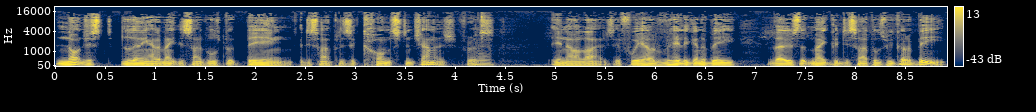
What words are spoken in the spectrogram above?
Not just learning how to make disciples, but being a disciple is a constant challenge for us in our lives. If we are really going to be those that make good disciples, we've got to be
